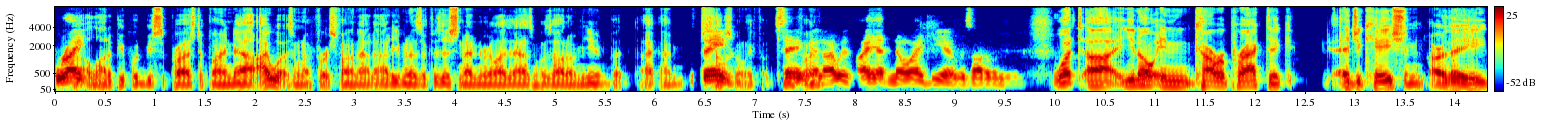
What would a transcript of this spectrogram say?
right. Uh, a lot of people would be surprised to find out. I was when I first found that out. Even as a physician, I didn't realize asthma was autoimmune, but I, am same, subsequently same. And I was I had no idea it was autoimmune. What uh, you know, in chiropractic, education are they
